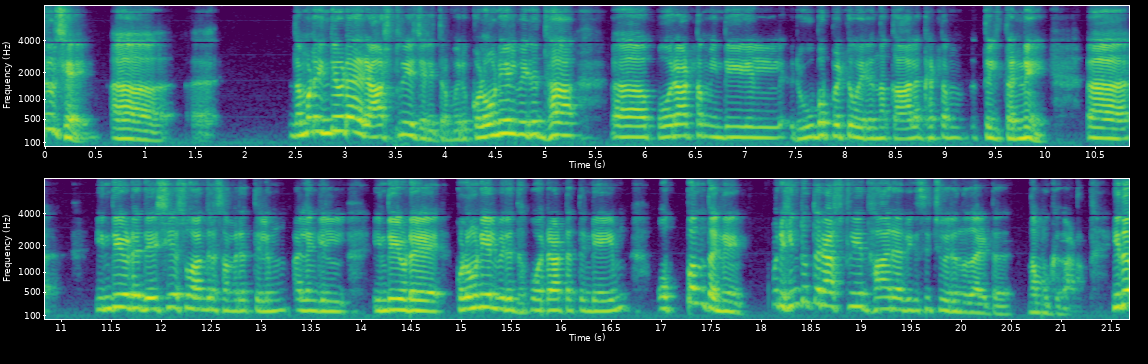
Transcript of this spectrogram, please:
തീർച്ചയായും. നമ്മൾ ഇന്ത്യയുടെ രാഷ്ട്രീയ ചരിത്രം ഒരു കൊളോണിയൽ വിരുദ്ധ പോരാട്ടം ഇന്ത്യയിൽ രൂപപ്പെട്ടു വരുന്ന കാലഘട്ടത്തിൽ തന്നെ ഇന്ത്യയുടെ ദേശീയ സ്വാതന്ത്ര്യ സമരത്തിലും അല്ലെങ്കിൽ ഇന്ത്യയുടെ കൊളോണിയൽ വിരുദ്ധ പോരാട്ടത്തിന്റെയും ഒപ്പം തന്നെ ഒരു ഹിന്ദുത്വ രാഷ്ട്രീയ ധാര വികസിച്ചു വരുന്നതായിട്ട് നമുക്ക് കാണാം. ഇത്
